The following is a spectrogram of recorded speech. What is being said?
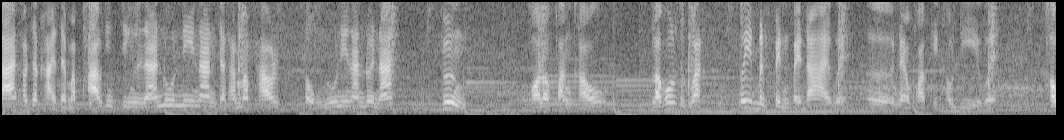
ร้านเขาจะขายแต่มะพร้าวจริงๆเลยนะนู่นนี่นั่นจะทำมะพร้าวส่งนู่นนี่นั่นด้วยนะ ซึ่งพอเราฟังเขาเราก็รู้สึกว่าเฮ้ยมันเป็นไปได้เว้ยเออแนวความคิดเขาดีเว้ยเขา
